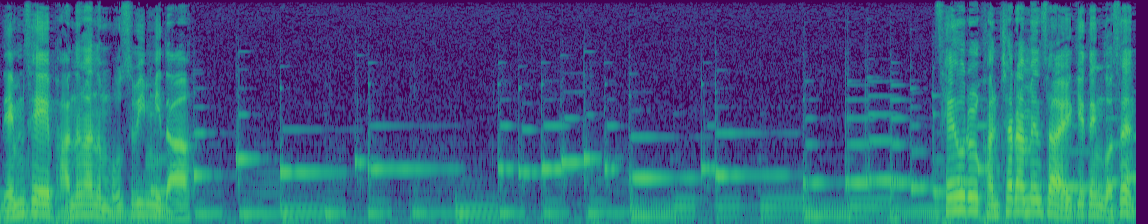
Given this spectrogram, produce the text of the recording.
냄새에 반응하는 모습입니다. 새우를 관찰하면서 알게 된 것은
